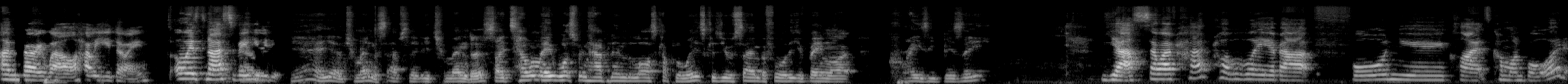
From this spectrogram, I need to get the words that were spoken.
I'm very well. How are you doing? It's always nice to be here. Yeah, yeah, tremendous, absolutely tremendous. So tell me what's been happening the last couple of weeks because you were saying before that you've been like crazy busy. Yeah, so I've had probably about four new clients come on board,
